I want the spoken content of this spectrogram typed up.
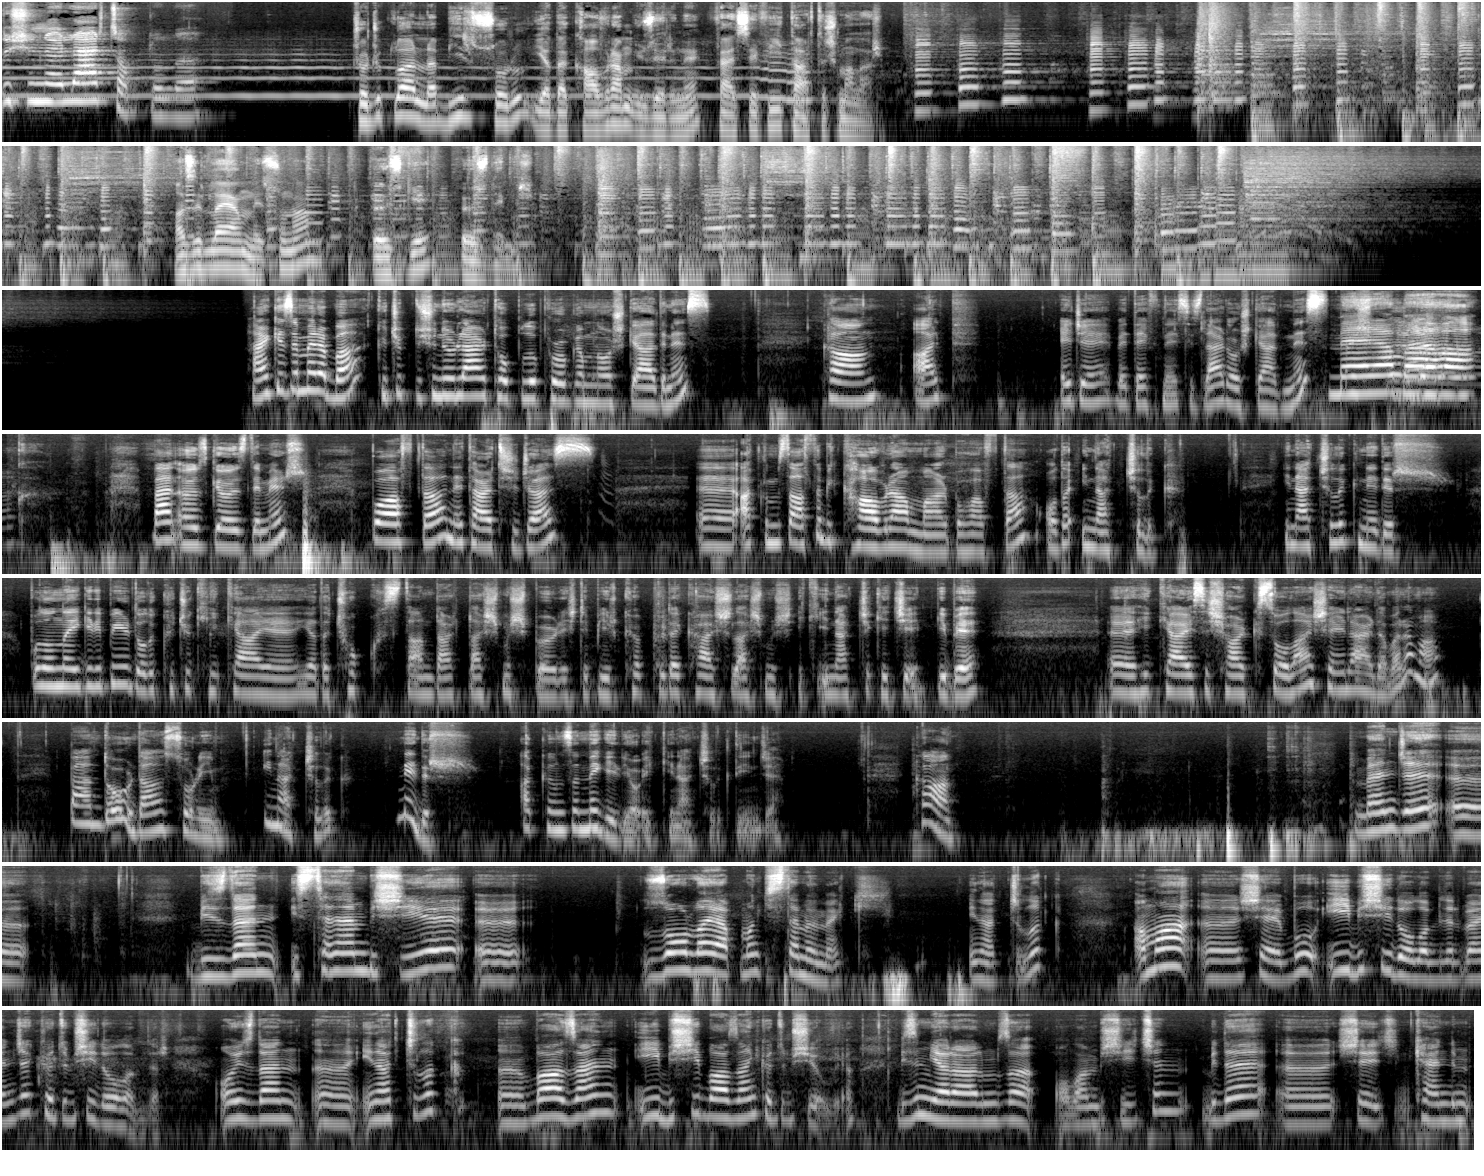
Düşünürler Topluluğu Çocuklarla bir soru ya da kavram üzerine felsefi tartışmalar. Hazırlayan ve sunan Özge Özdemir. Herkese merhaba. Küçük Düşünürler Topluluğu programına hoş geldiniz. Kaan, Alp, Ece ve Defne sizler de hoş geldiniz. Merhaba. Merhaba. Ben Özge Özdemir. Bu hafta ne tartışacağız? Ee, aklımızda aslında bir kavram var bu hafta. O da inatçılık. İnatçılık nedir? Bununla ilgili bir dolu küçük hikaye ya da çok standartlaşmış böyle işte bir köprüde karşılaşmış iki inatçı keçi gibi e, hikayesi şarkısı olan şeyler de var ama ben doğrudan sorayım. İnatçılık nedir? Aklınıza ne geliyor ilk inatçılık deyince? Kaan. Bence e, bizden istenen bir şeyi e, zorla yapmak istememek inatçılık. Ama e, şey bu iyi bir şey de olabilir bence, kötü bir şey de olabilir. O yüzden e, inatçılık e, bazen iyi bir şey, bazen kötü bir şey oluyor. Bizim yararımıza olan bir şey için bir de e, şey için kendim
